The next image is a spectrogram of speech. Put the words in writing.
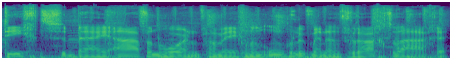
dicht bij Avenhoorn vanwege een ongeluk met een vrachtwagen.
